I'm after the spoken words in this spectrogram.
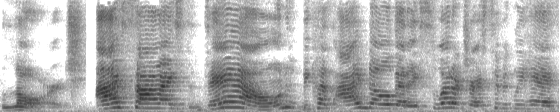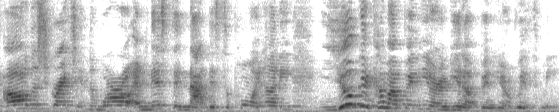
large. I sized down because I know that a sweater dress typically has all the stretch in the world and this did not disappoint, honey. You can come up in here and get up in here with me.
